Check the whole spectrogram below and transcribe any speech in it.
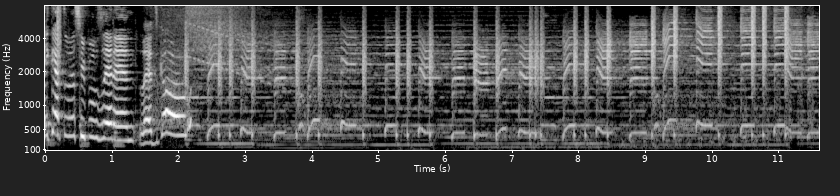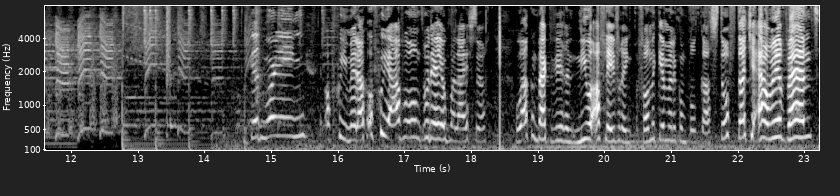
Ik heb er weer super zin in. Let's go! Good morning, of goedemiddag, of goedenavond, wanneer je ook maar luistert. Welkom bij weer een nieuwe aflevering van de Kim en de Kom podcast. Tof dat je er weer bent.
